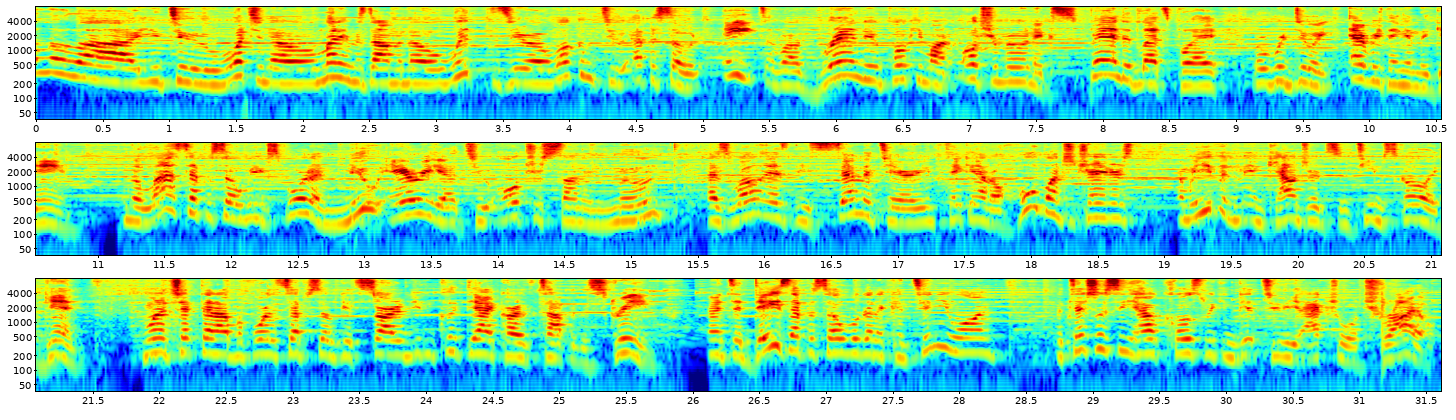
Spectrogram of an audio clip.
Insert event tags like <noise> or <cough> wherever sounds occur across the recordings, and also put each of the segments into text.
Alola, YouTube! What you know? My name is Domino with the Zero. Welcome to episode 8 of our brand new Pokemon Ultra Moon expanded Let's Play, where we're doing everything in the game. In the last episode, we explored a new area to Ultra Sun and Moon, as well as the cemetery, taking out a whole bunch of trainers, and we even encountered some Team Skull again. If you want to check that out before this episode gets started, you can click the icon at the top of the screen. And in today's episode, we're going to continue on potentially see how close we can get to the actual trial.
